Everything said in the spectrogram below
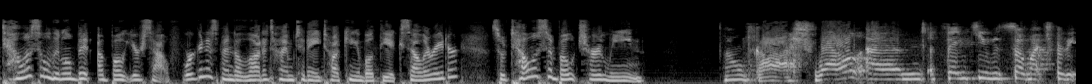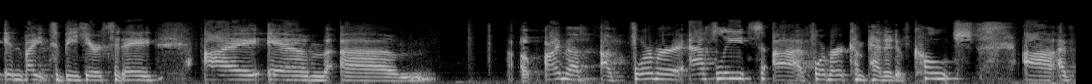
tell us a little bit about yourself. We're going to spend a lot of time today talking about the accelerator. So tell us about Charlene. Oh gosh. Well, um, thank you so much for the invite to be here today. I am. Um, I'm a, a, former athlete, uh, former competitive coach. Uh, I've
